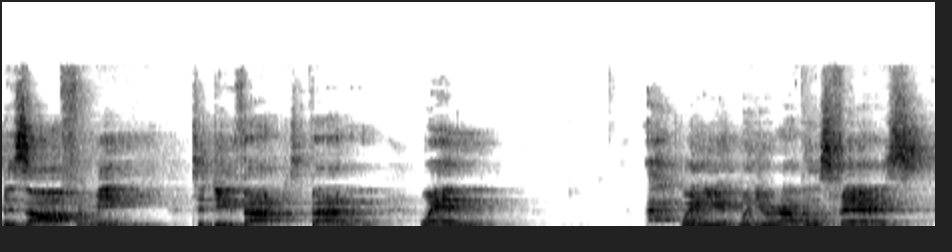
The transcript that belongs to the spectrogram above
bizarre for me to do that than when when you when you were at those fairs.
